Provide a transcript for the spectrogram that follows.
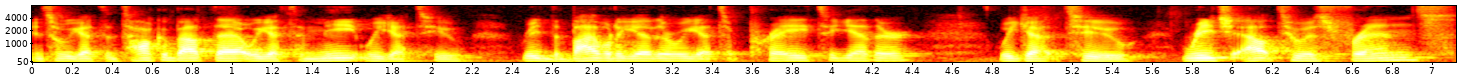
And so we got to talk about that. We got to meet. We got to read the Bible together. We got to pray together. We got to reach out to his friends.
